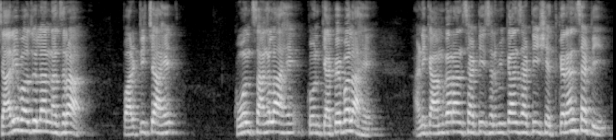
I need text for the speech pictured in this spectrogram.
चारी बाजूला नजरा पार्टीच्या आहेत. कोण चांगला आहे कोण कॅपेबल आहे आणि कामगारांसाठी श्रमिकांसाठी शेतकऱ्यांसाठी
